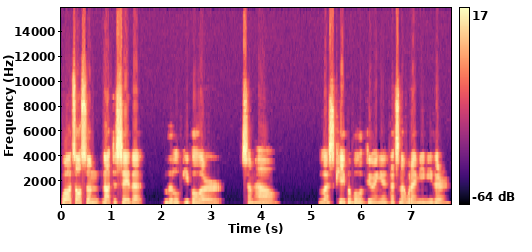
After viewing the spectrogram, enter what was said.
well, it's also not to say that little people are somehow less capable of doing it. That's not what I mean either.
